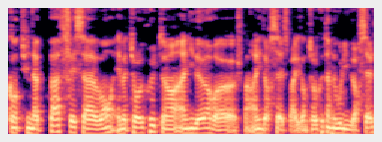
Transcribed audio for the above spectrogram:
quand tu n'as pas fait ça avant, et ben tu recrutes un, leader, euh, je sais pas, un leader sales par exemple, tu recrutes un nouveau leader sales.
